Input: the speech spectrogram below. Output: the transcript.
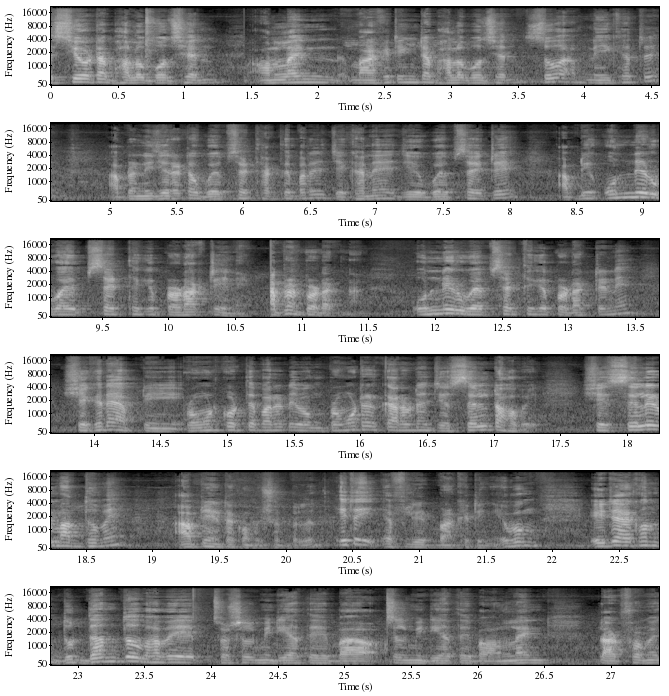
এসিওটা ভালো বোঝেন। অনলাইন মার্কেটিংটা ভালো বোঝেন। সো আপনি এই ক্ষেত্রে আপনার নিজের একটা ওয়েবসাইট থাকতে পারে, যেখানে যে ওয়েবসাইটে আপনি অন্যের ওয়েবসাইট থেকে প্রোডাক্ট এনে, আপনার প্রোডাক্ট না, অন্যের ওয়েবসাইট থেকে প্রোডাক্ট এনে সেখানে আপনি প্রমোট করতে পারেন এবং প্রমোটের কারণে যে সেলটা হবে, সেই সেলের মাধ্যমে আপনি একটা কমিশন পেলেন। এটাই অ্যাফিলিয়েট মার্কেটিং এবং এটা এখন দুর্দান্তভাবে সোশ্যাল মিডিয়াতে বা সোশ্যাল মিডিয়াতে বা অনলাইন প্ল্যাটফর্মে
